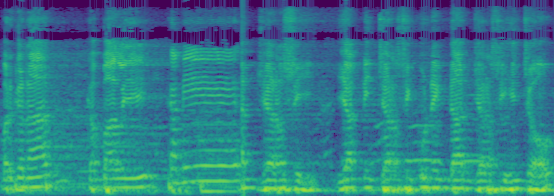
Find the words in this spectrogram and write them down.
Berkenan kembali Kami jersey, yakni jersey kuning dan jersey hijau,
